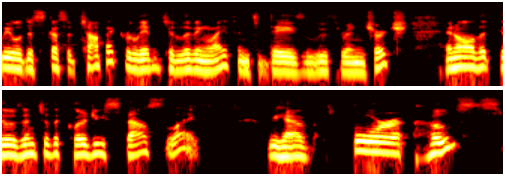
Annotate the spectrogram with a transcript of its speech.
we will discuss a topic related to living life in today's Lutheran Church and all that goes into the clergy spouse life. We have four hosts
